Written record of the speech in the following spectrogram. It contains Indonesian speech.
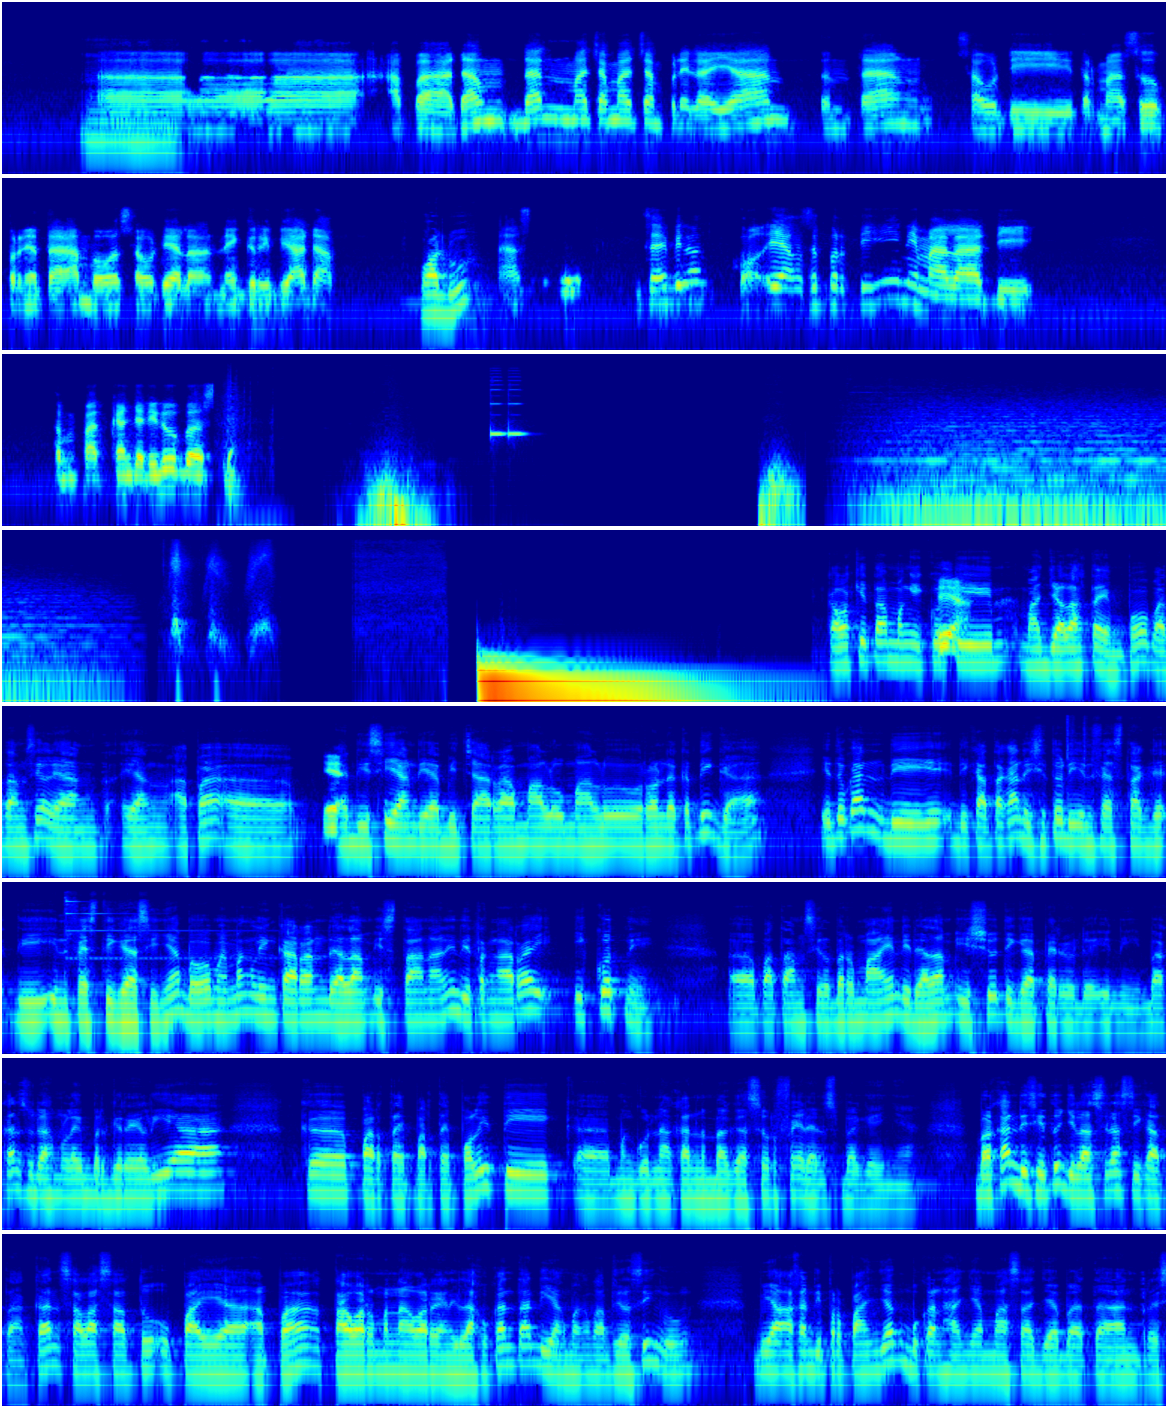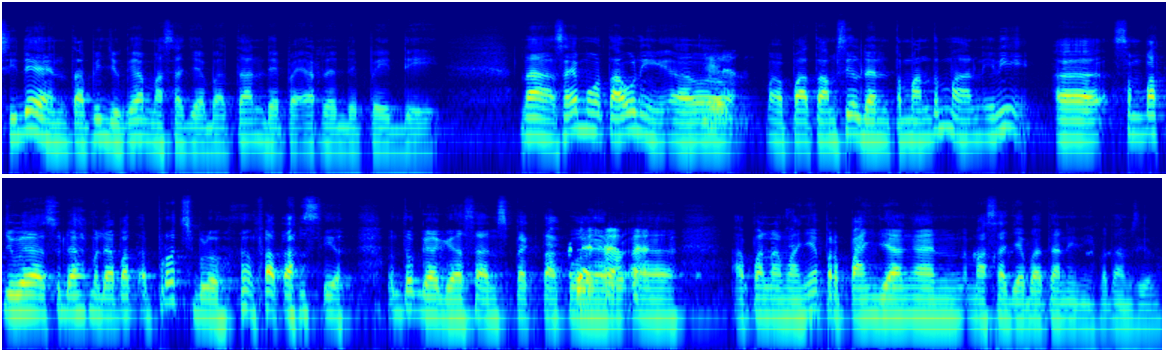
hmm. uh, apa dan dan macam-macam penilaian tentang Saudi, termasuk pernyataan bahwa Saudi adalah negeri biadab. Waduh. Nah, saya bilang kok yang seperti ini malah ditempatkan jadi dubes. Kalau kita mengikuti yeah. majalah Tempo, Pak Tamsil yang yang apa uh, eh, yeah. edisi yang dia bicara malu-malu ronde ketiga, itu kan di, dikatakan di situ di investigasinya bahwa memang lingkaran dalam istana ini ditengarai ikut nih uh, Pak Tamsil bermain di dalam isu tiga periode ini. Bahkan sudah mulai bergerilya ke partai-partai politik, eh, menggunakan lembaga survei dan sebagainya. Bahkan di situ jelas-jelas dikatakan salah satu upaya apa tawar-menawar yang dilakukan tadi yang Bang Tamsil singgung, yang akan diperpanjang bukan hanya masa jabatan presiden, tapi juga masa jabatan DPR dan DPD. Nah, saya mau tahu nih uh, yeah. Pak Tamsil dan teman-teman ini uh, sempat juga sudah mendapat approach belum Pak Tamsil untuk gagasan spektakuler uh, apa namanya perpanjangan masa jabatan ini Pak Tamsil?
